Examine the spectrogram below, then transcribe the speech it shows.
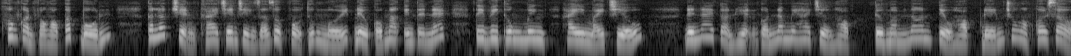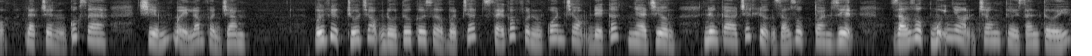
không còn phòng học cấp 4. Các lớp triển khai chương trình giáo dục phổ thông mới đều có mạng Internet, TV thông minh hay máy chiếu. Đến nay, toàn huyện có 52 trường học, từ mầm non, tiểu học đến trung học cơ sở, đạt chuẩn quốc gia, chiếm 75% với việc chú trọng đầu tư cơ sở vật chất sẽ góp phần quan trọng để các nhà trường nâng cao chất lượng giáo dục toàn diện, giáo dục mũi nhọn trong thời gian tới.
